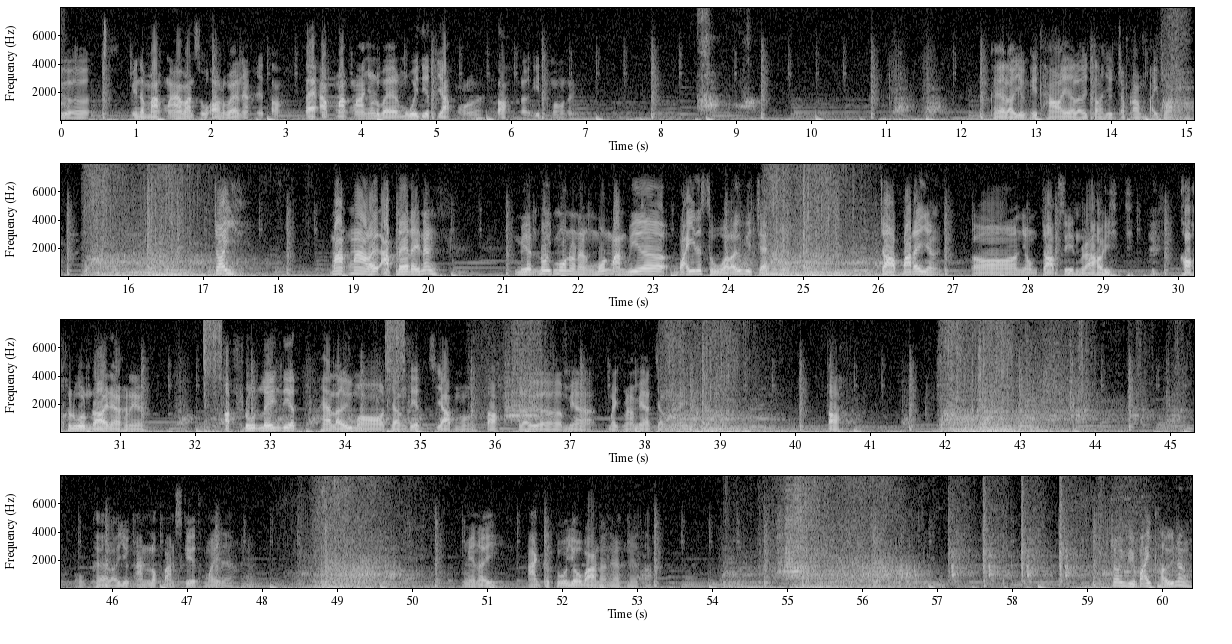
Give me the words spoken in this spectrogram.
មានតែ mark ម៉ាបានស្រួលអស់ level ណាគ្នាតោះតែ up mark ម៉ាខ្ញុំ level 1ទៀតយ៉ាប់ហ្មងតោះឥឡូវ it ហ្មងទៅអូខេឥឡូវយើង it ហើយឥឡូវតោះយើងចាប់5 8000ចុយ ម៉ាក់មកឥឡូវអាប់ដេតអីហ្នឹងមានដូចមុនហ្នឹងមុនបានវាវាយទៅស្រួលឥឡូវវាចេះហ្នឹងចប់បាត់អីចឹងអូខ្ញុំចប់ស៊ីនបរហើយខុសខ្លួនបរហើយអ្នកគ្នាអត់ fruit លេងទៀតហើយឥឡូវមកចឹងទៀតស្យ៉ាប់ហ្មងតោះឥឡូវមានមិនមកមានចឹងហ្នឹងឯងតោះអូខេឥឡូវយើង unlock បាន skill ថ្មីណាគ្នា មានអីអាចទទួលយកបានណាអ្នកគ្នាតោះចុយវាវាយត្រូវហ្នឹង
